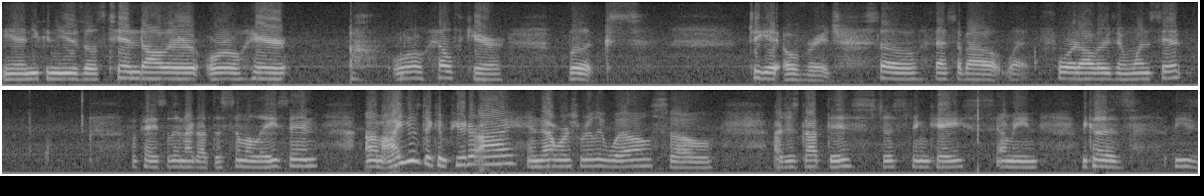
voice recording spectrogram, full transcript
And you can use those $10 oral hair oral health care books to get overage. So that's about what four dollars and one cent. Okay, so then I got the Similasan. Um, I used the computer eye and that works really well. So I just got this just in case. I mean, because these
